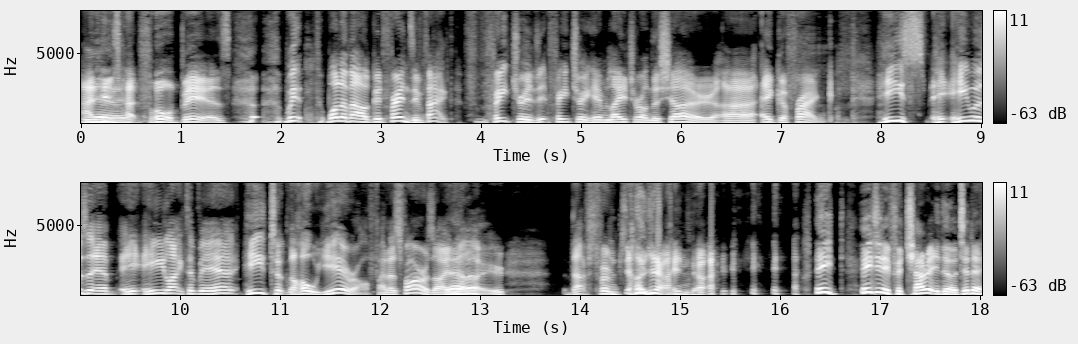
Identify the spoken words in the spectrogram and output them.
and he's had four beers. We, one of our good friends, in fact, f- featuring featuring him later on the show, uh, Edgar Frank. He's he, he was a, he, liked to be a beer. He took the whole year off, and as far as I Yeah, know. know, that's from. Oh yeah, I know. he he did it for charity though, did he?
